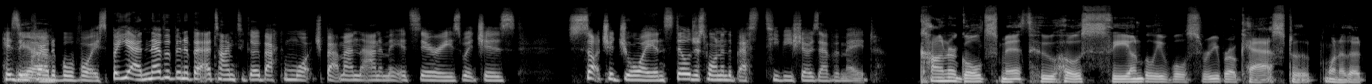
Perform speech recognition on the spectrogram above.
his yeah. incredible voice. But yeah, never been a better time to go back and watch Batman the animated series, which is such a joy and still just one of the best TV shows ever made. Connor Goldsmith, who hosts the unbelievable Cerebro cast, uh, one of the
